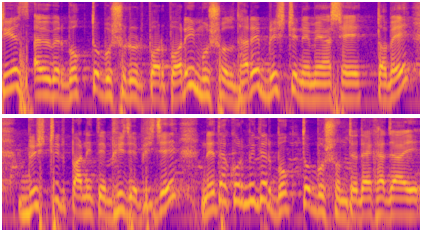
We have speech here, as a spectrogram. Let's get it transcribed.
টিএস আয়ুবের বক্তব্য শুরুর পরপরই মুষলধারে বৃষ্টি নেমে আসে। তবে বৃষ্টির পানিতে ভিজে ভিজে নেতাকর্মীদের বক্তব্য শুনতে দেখা যায়।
